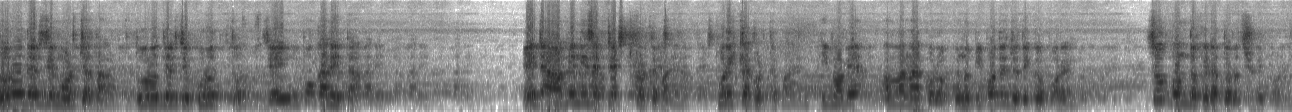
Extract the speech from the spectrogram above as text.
দরুদের যে মর্যাদা, দরুদের যে গুরুত্ব, যে উপকারিতা, এটা আপনি নিজে টেস্ট করতে পারেন, পরীক্ষা করতে পারেন। কীভাবে? আল্লাহ না করো কোনো বিপদে যদি কেউ পড়েন, চোখ বন্ধ করে দরুদ শরীফ পড়েন।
